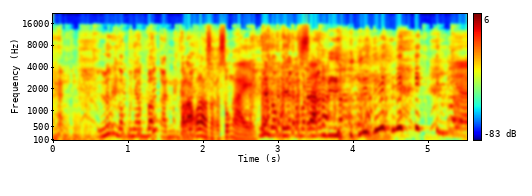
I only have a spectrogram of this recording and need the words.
lu nggak punya bak kan Kalau aku langsung ke sungai. lu nggak punya kamar mandi Iya.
